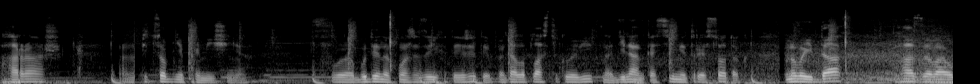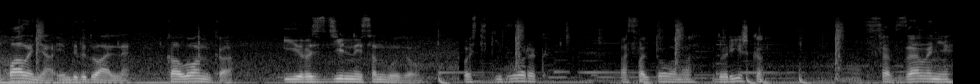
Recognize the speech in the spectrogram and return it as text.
гараж, е, підсобні приміщення. В будинок можна заїхати і жити. Металопластикові вікна, ділянка 7,3 соток, новий дах, газове опалення індивідуальне, колонка і роздільний санвузол. Ось такий дворик, асфальтована доріжка, все в зелені.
